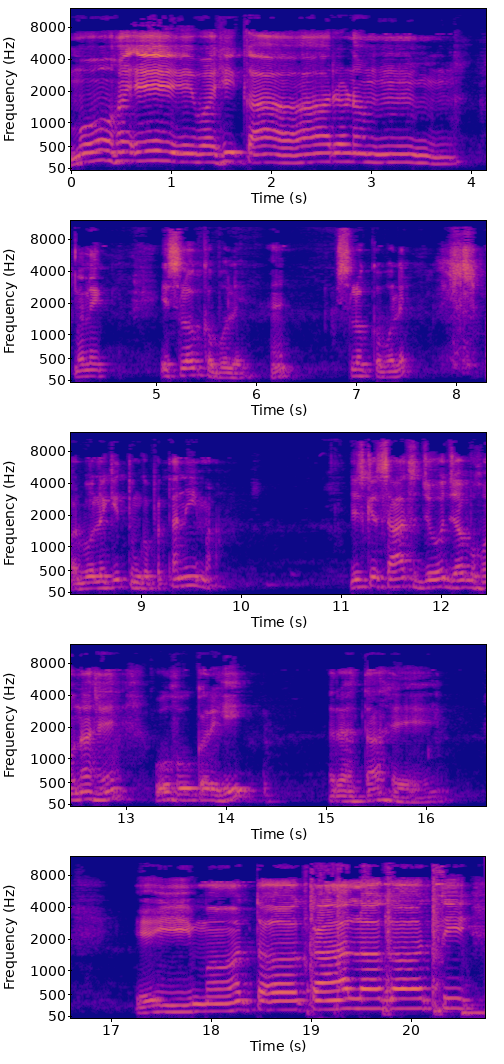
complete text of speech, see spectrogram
मोह एव ही कारणम। बोले, इस श्लोक को बोले, हैं? श्लोक को बोले और बोले कि तुमको पता नहीं माँ। जिसके साथ जो जब होना है, वो होकर ही रहता है। यही मत काल गति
